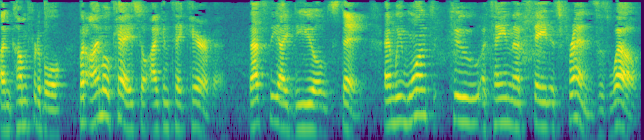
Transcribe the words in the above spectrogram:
uncomfortable. But I'm okay, so I can take care of it. That's the ideal state, and we want to attain that state as friends as well.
